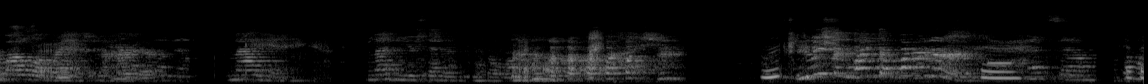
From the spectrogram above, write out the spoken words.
a bottle of structure. ranch in a burger. Imagine. Imagine your standards being so low. What if You need to bite the burger! they're, they're gonna try doing I'm sure you should. You just look at the, you just look at the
